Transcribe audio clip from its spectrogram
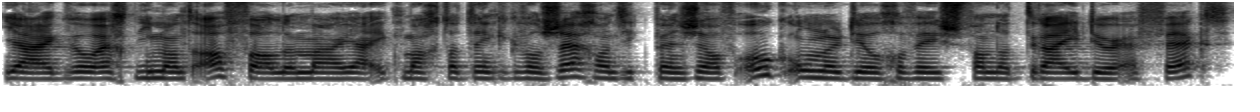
Ja, ik wil echt niemand afvallen, maar ja, ik mag dat denk ik wel zeggen, want ik ben zelf ook onderdeel geweest van dat draaideur-effect.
